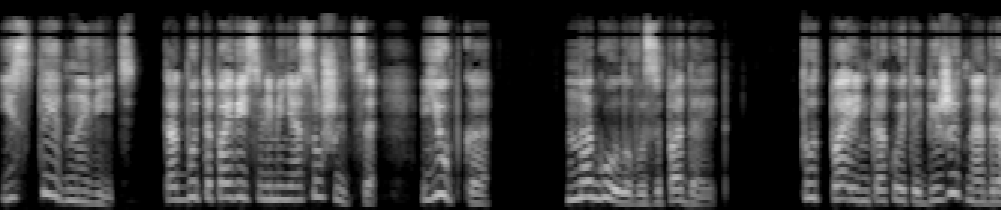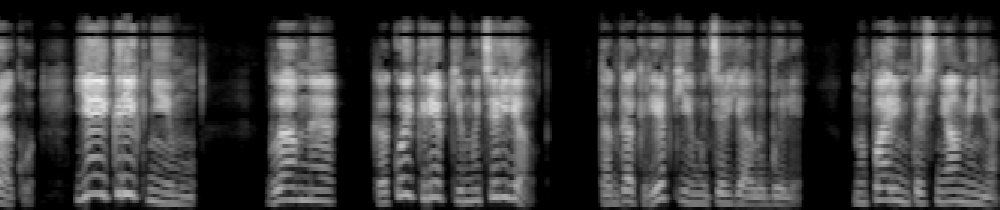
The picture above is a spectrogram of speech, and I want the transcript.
И стыдно ведь, как будто повесили меня сушиться. Юбка на голову западает. Тут парень какой-то бежит на драку, я и крикни ему. Главное, какой крепкий материал. Тогда крепкие материалы были. Но парень-то снял меня,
